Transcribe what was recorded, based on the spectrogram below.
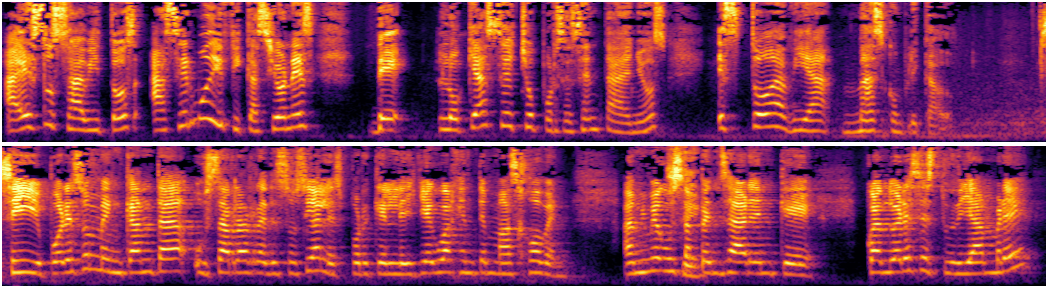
a estos hábitos, hacer modificaciones de lo que has hecho por 60 años es todavía más complicado. Sí, por eso me encanta usar las redes sociales, porque le llego a gente más joven. A mí me gusta pensar en que cuando eres estudiambre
